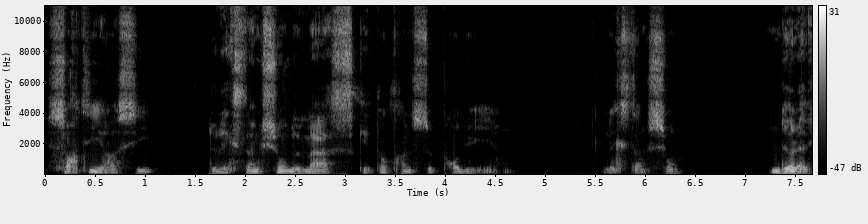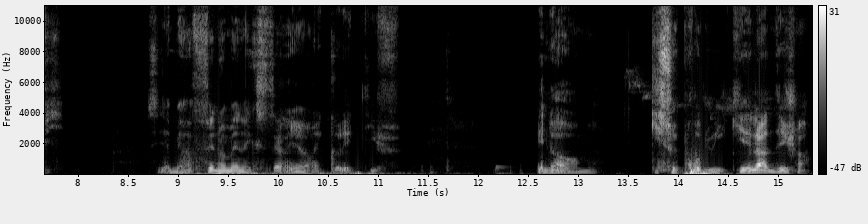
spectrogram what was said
sortir ainsi de l'extinction de masse qui est en train de se produire, l'extinction de la vie. S'il y a bien un phénomène extérieur et collectif énorme qui se produit, qui est là déjà.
